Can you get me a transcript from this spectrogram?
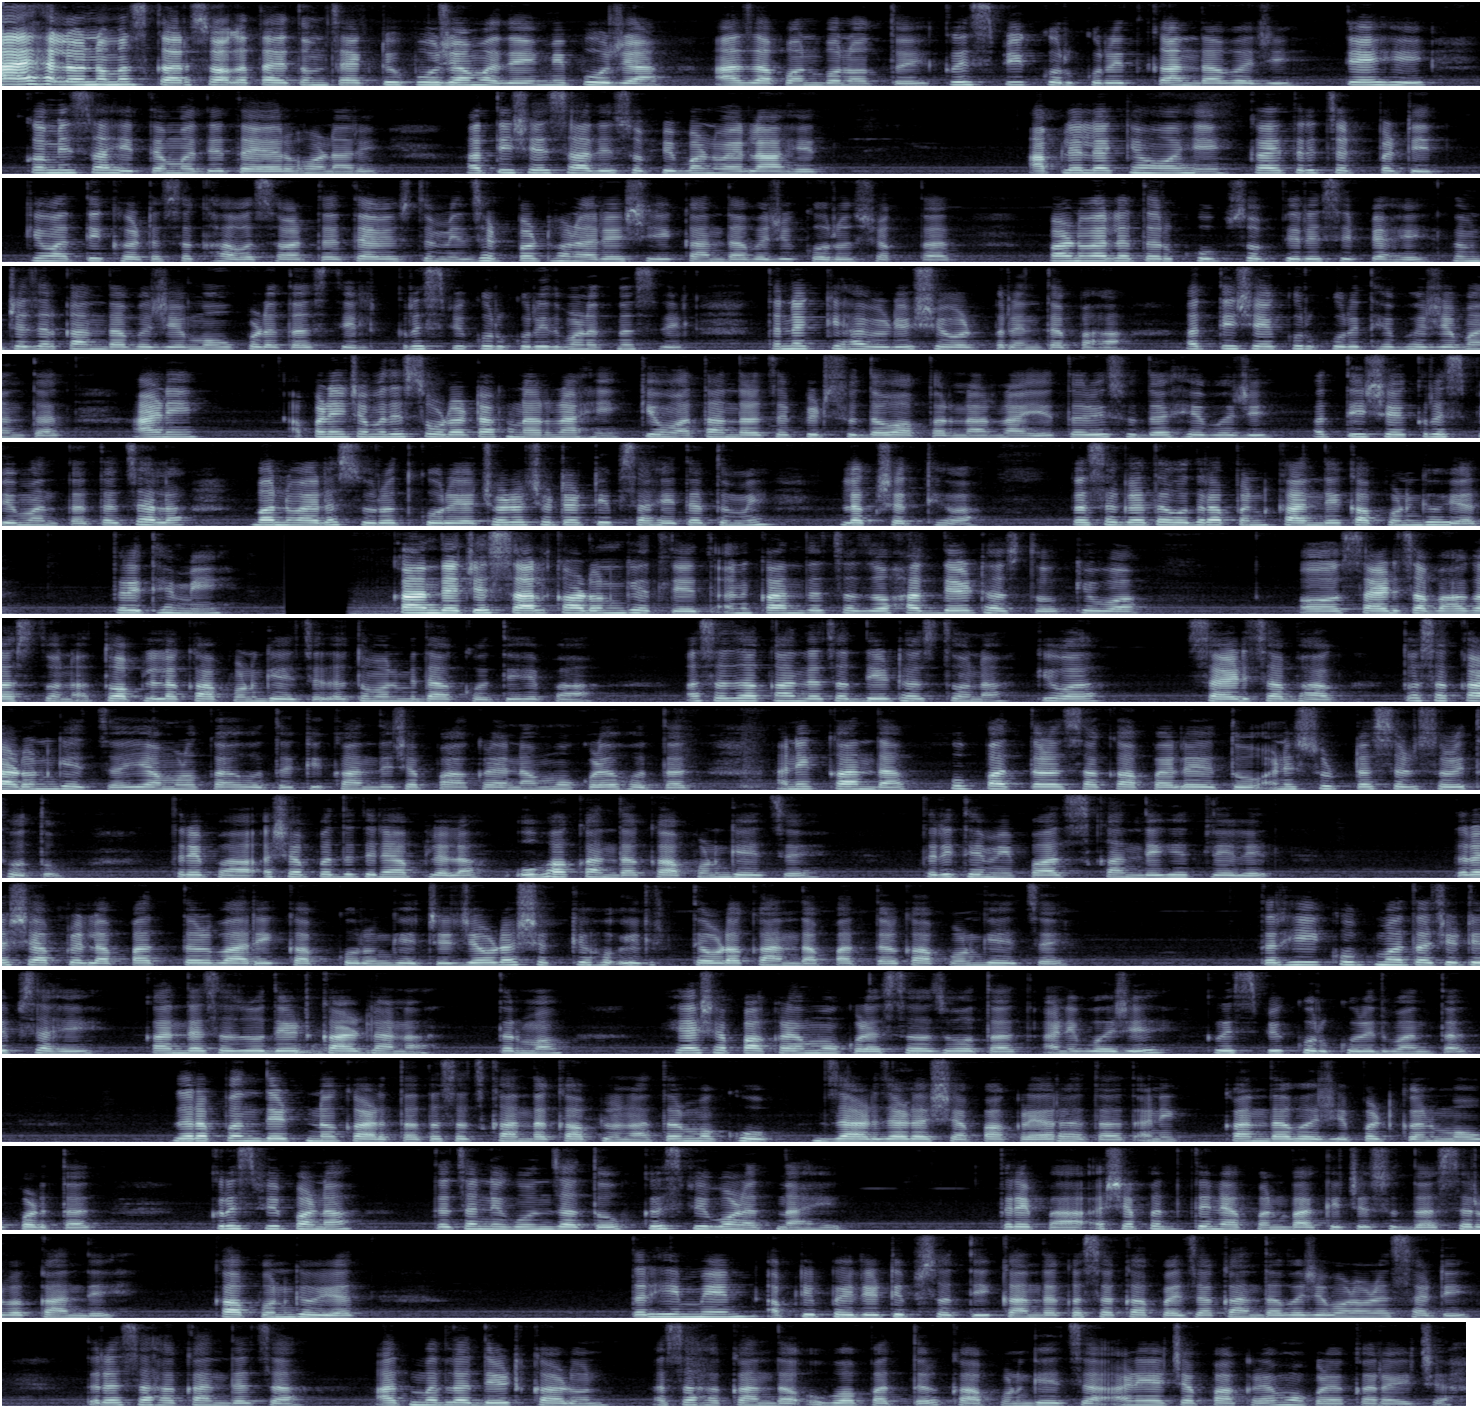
Hi hello नमस्कार. स्वागत आहे तुमचं ॲक्टिव्ह पूजामध्ये मी पूजा. आज आपण बनवतोय क्रिस्पी कुरकुरीत कांदा भजी. तेही कमी साहित्यामध्ये तयार होणारे. अतिशय साधी सोपी बनवायला आहेत. आपल्याला केव्हा हे काहीतरी चटपटीत किंवा तिखट असं खावंसं वाटतं त्यावेळेस तुम्ही झटपट होणारी अशी ही कांदा भजी करू शकतात. बनवायला तर खूप सोपी रेसिपी आहे. तुमचे जर कांदा भजी मऊ पडत असतील क्रिस्पी कुरकुरीत बनत नसतील तर नक्की हा व्हिडिओ शेवटपर्यंत पहा. अतिशय कुरकुरीत हे भजे बनतात. आणि आपण याच्यामध्ये सोडा टाकणार नाही किंवा तांदळाचं पीठसुद्धा वापरणार नाही तरीसुद्धा हे भजी अतिशय क्रिस्पी बनतात. तर चला बनवायला सुरुवात करूया. छोट्या छोट्या टिप्स आहेत त्या तुम्ही लक्षात ठेवा. तर सगळ्यात अगोदर आपण कांदे कापून घेऊयात. तर इथे मी कांद्याचे साल काढून घेतलेत आणि कांद्याचा जो हात देठ असतो किंवा साईडचा भाग असतो ना तो आपल्याला कापून घ्यायचा तर तुम्हाला मी दाखवते हे पहा. असा जो कांद्याचा देठ असतो ना किंवा साईडचा भाग तो असा काढून घ्यायचा. यामुळं काय होतं की कांद्याच्या पाकळ्यांना मोकळ्या होतात आणि कांदा खूप पातळ असा कापायला येतो आणि सुट्टा सळसळीत होतो. तरी पहा अशा पद्धतीने आपल्याला उभा कांदा कापून घ्यायचा आहे तर इथे मी पाच कांदे घेतलेले आहेत. तर असे आपल्याला पातळ बारीक काप करून घ्यायचे. जेवढा शक्य होईल तेवढा कांदा पातळ कापून घ्यायचा आहे तर ही खूप महत्त्वाची टिप्स आहे. कांद्याचा जो देठ काढला ना तर मग ह्या अशा पाकळ्या मोकळ्या सहज होतात आणि भजे क्रिस्पी कुरकुरीत बनतात. जर आपण देठ न काढता तसंच कांदा कापला ना तर मग खूप जाड जाड अशा पाकळ्या राहतात आणि कांदा भजे पटकन मऊ पडतात. क्रिस्पीपणा त्याचा निघून जातो क्रिस्पी बनत नाहीत तर हे पहा अशा पद्धतीने आपण बाकीचे सुद्धा सर्व कांदे कापून घेऊयात. तर ही मेन आपली पहिली टिप्स होती कांदा कसा कापायचा कांदा भजे बनवण्यासाठी. तर असा हा कांद्याचा आतमधला देठ काढून असा हा कांदा उभा पातळ कापून घ्यायचा आणि याच्या पाकळ्या मोकळ्या करायच्या.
